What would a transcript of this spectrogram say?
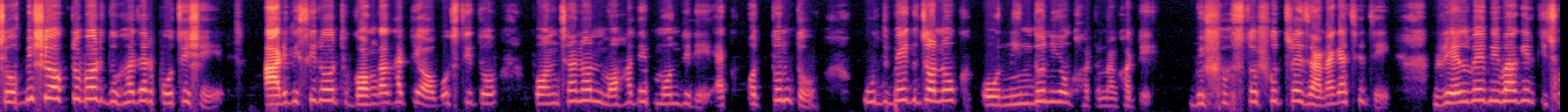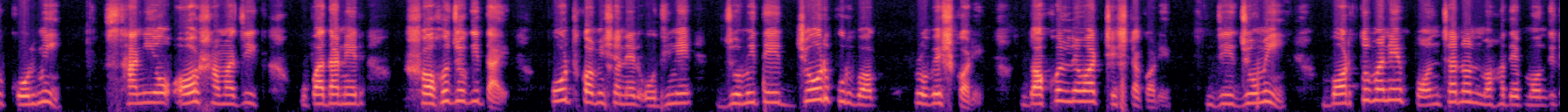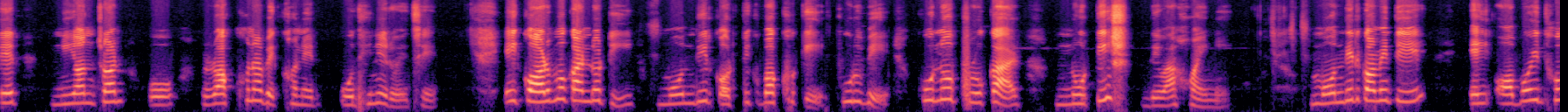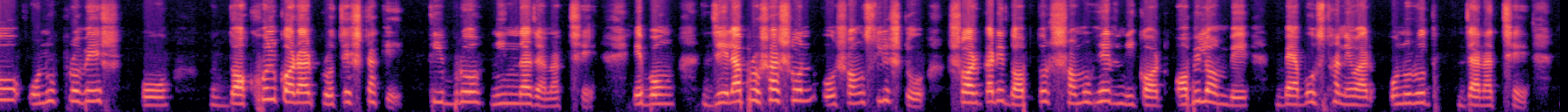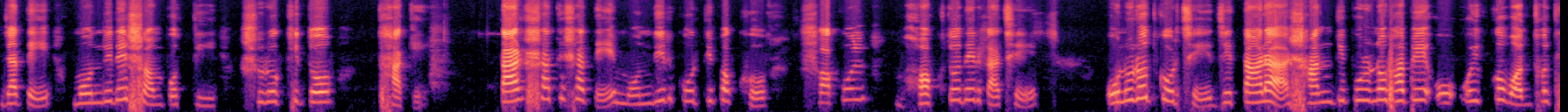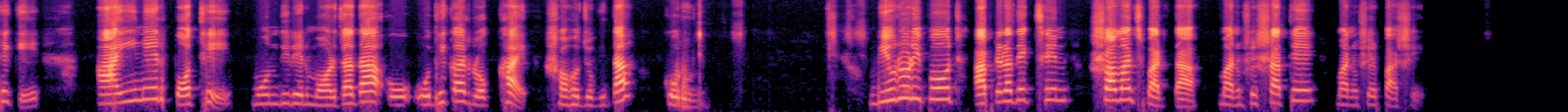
চব্বিশে অক্টোবর দু হাজার পঁচিশে আরবিসি রোড, গঙ্গাঘাটে অবস্থিত পঞ্চানন মহাদেব মন্দিরে এক অত্যন্ত উদ্বেগজনক ও নিন্দনীয় ঘটনা ঘটে। বিশ্বস্ত সূত্রে জানা গেছে যে, রেলওয়ে বিভাগের কিছু কর্মী স্থানীয় অসামাজিক উপাদানের সহযোগিতায় পোর্ট কমিশনের অধীনে জমিতে জোরপূর্বক প্রবেশ করে, দখল নেওয়ার চেষ্টা করে। যে জমি বর্তমানে পঞ্চানন মহাদেব মন্দিরের নিয়ন্ত্রণ ও রক্ষণাবেক্ষণের অধীনে রয়েছে। এই কর্মকাণ্ডটি মন্দির কর্তৃপক্ষকে পূর্বে কোনো প্রকার নোটিশ দেওয়া হয়নি। মন্দির কমিটি এই অবৈধ অনুপ্রবেশ ও দখল করার প্রচেষ্টাকে তীব্র নিন্দা জানাচ্ছে এবং জেলা প্রশাসন ও সংশ্লিষ্ট সরকারি দপ্তর সমূহের নিকট অবিলম্বে ব্যবস্থা নেওয়ার অনুরোধ জানাচ্ছে যাতে মন্দিরের সম্পত্তি সুরক্ষিত থাকে। তার সাথে সাথে মন্দির কর্তৃপক্ষ সকল ভক্তদের কাছে অনুরোধ করছে যে তারা শান্তিপূর্ণভাবে ও ঐক্যবদ্ধ থেকে আইনের পথে মন্দিরের মর্যাদা ও অধিকার রক্ষায় সহযোগিতা করুন। ব্যুরো রিপোর্ট, আপনারা দেখছেন সমাজ বার্তা, মানুষের সাথে, মানুষের পাশে।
